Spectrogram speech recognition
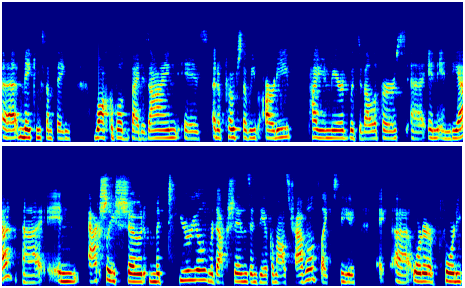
uh, making something walkable by design is an approach that we've already pioneered with developers uh, in India uh, and actually showed material reductions in vehicle miles traveled, like to the uh, order of 40%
